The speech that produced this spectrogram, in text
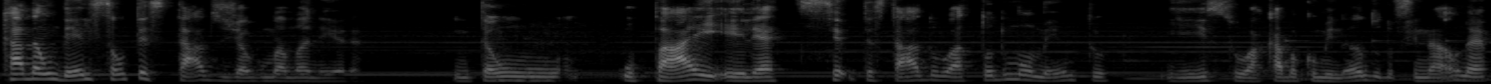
cada um deles são testados de alguma maneira. Então, o pai, ele é testado a todo momento e isso acaba culminando no final, né?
